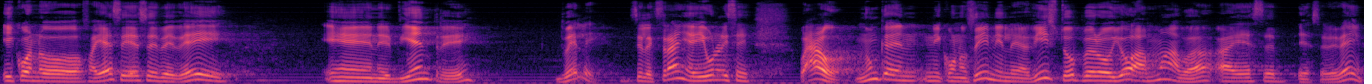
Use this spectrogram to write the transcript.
y cuando fallece ese bebé en el vientre, duele, se le extraña y uno dice, wow, nunca ni conocí ni le he visto, pero yo amaba a ese, ese bebé.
